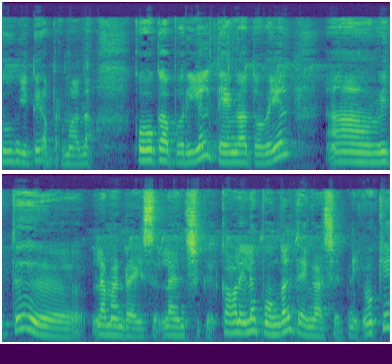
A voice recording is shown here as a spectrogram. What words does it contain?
தூங்கிட்டு அப்புறமா தான் கோக்கா பொரியல் தேங்காய் துவையல் வித்து லெமன் ரைஸ் லஞ்சுக்கு காலையில் பொங்கல் தேங்காய் சட்னி ஓகே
